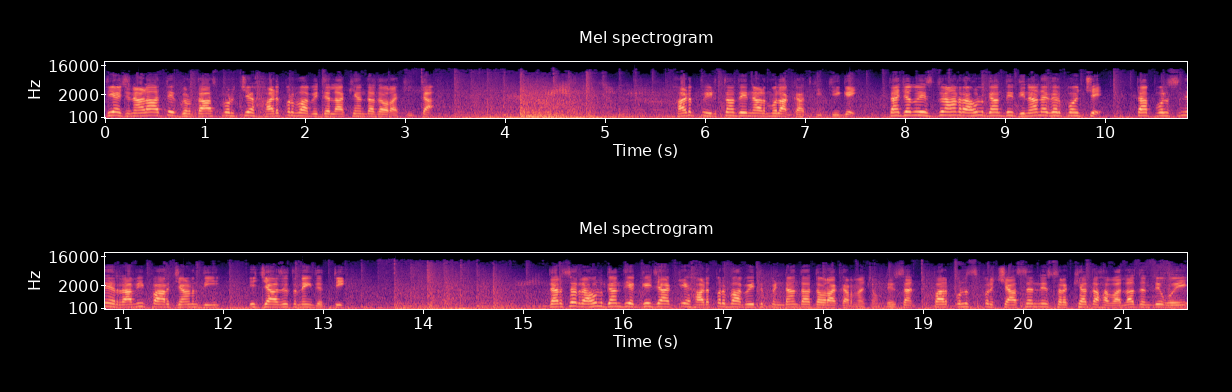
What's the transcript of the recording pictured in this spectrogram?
ਤੇ ਅਜਨਾਲਾ ਅਤੇ ਗੁਰਦਾਸਪੁਰ 'ਚ ਹੜ੍ਹ ਪ੍ਰਭਾਵਿਤ ਇਲਾਕਿਆਂ ਦਾ ਦੌਰਾ ਕੀਤਾ। ਹੜ੍ਹ ਪੀੜਤਾਂ ਦੇ ਨਾਲ ਮੁਲਾਕਾਤ ਕੀਤੀ ਗਈ। ਤਾਂ ਜਦੋਂ ਇਸ ਦੌਰਾਨ ਰਾਹੁਲ ਗਾਂਧੀ ਦਿਨਾਨਗਰ ਪਹੁੰਚੇ, ਤਾਂ ਪੁਲਿਸ ਨੇ ਰਾਵੀ ਪਾਰ ਜਾਣ ਦੀ ਇਜਾਜ਼ਤ ਨਹੀਂ ਦਿੱਤੀ। ਦਰਅਸਲ ਰਾਹੁਲ ਗਾਂਧੀ ਅੱਗੇ ਜਾ ਕੇ ਹੜ੍ਹ ਪ੍ਰਭਾਵਿਤ ਪਿੰਡਾਂ ਦਾ ਦੌਰਾ ਕਰਨਾ ਚਾਹੁੰਦੇ ਸਨ, ਪਰ ਪੁਲਿਸ ਪ੍ਰਸ਼ਾਸਨ ਨੇ ਸੁਰੱਖਿਆ ਦਾ ਹਵਾਲਾ ਦਿੰਦੇ ਹੋਏ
